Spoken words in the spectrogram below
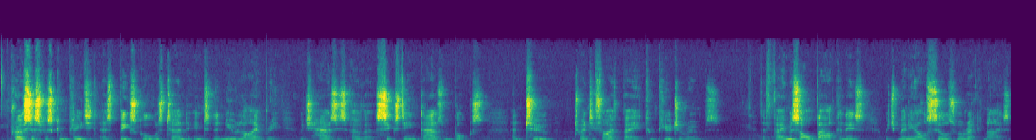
The process was completed as Big School was turned into the new library which houses over 16,000 books and two 25 bay computer rooms. the famous old balconies, which many old sills will recognise,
